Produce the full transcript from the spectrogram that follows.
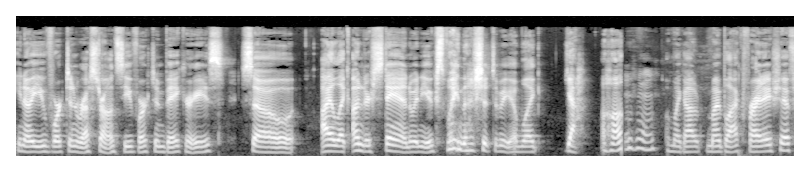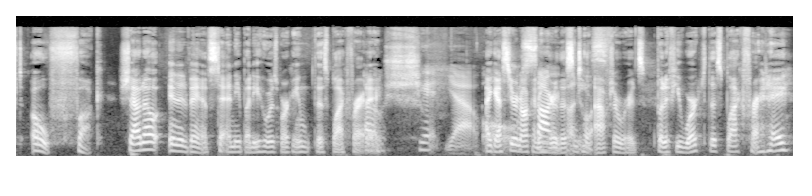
you know, you've worked in restaurants, you've worked in bakeries. So I like understand when you explain that shit to me. I'm like, yeah, uh-huh. Mm-hmm. Oh my god, my Black Friday shift. Oh fuck. Shout out in advance to anybody who was working this Black Friday. Oh shit! Yeah. I guess you're Oh, not going to hear this until afterwards, but if you worked this Black Friday,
